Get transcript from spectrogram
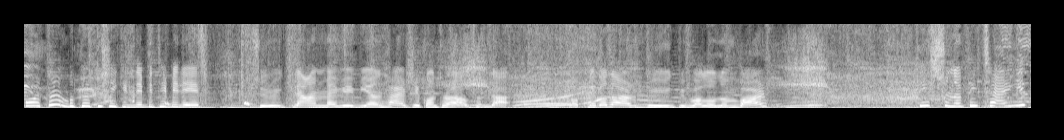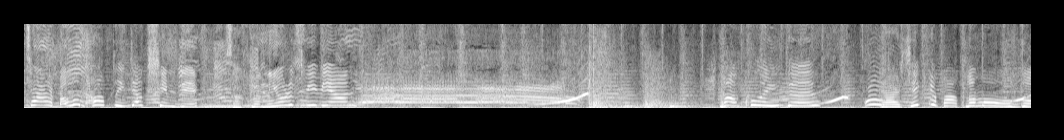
Korkarım bu kötü şekilde bitebilir. Sürüklenme Vivian her şey kontrol altında. Bak ne kadar büyük bir balonum var. Kes şunu Peter yeter. Balon patlayacak şimdi. Saklanıyoruz Vivian. Haklıydın. Gerçek bir patlama oldu.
